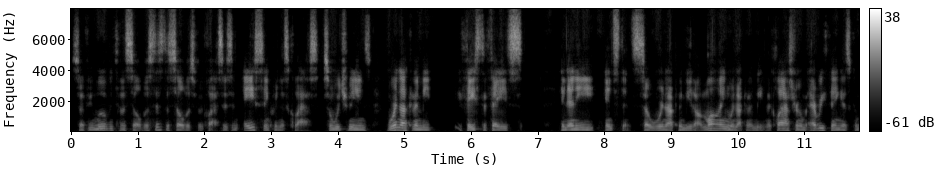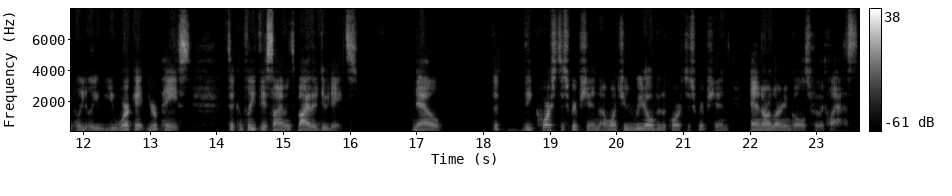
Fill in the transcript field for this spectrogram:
So if you move into the syllabus, this is the syllabus for the class. It's an asynchronous class, so which means we're not going to meet face to face in any instance. So we're not going to meet online, we're not going to meet in the classroom. Everything is completely, you work at your pace to complete the assignments by their due dates. Now, the, the course description, I want you to read over the course description and our learning goals for the class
